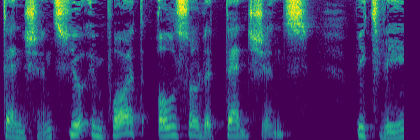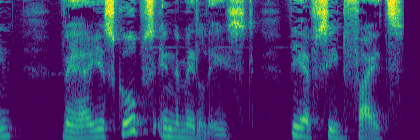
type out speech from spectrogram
tensions, you import also the tensions between various groups in the Middle East. We have seen fights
